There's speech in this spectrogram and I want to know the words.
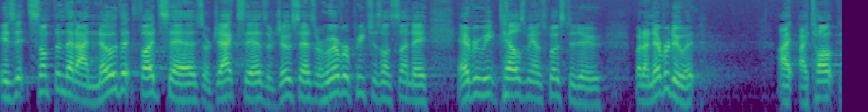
Is it something that I know that Fudd says, or Jack says, or Joe says, or whoever preaches on Sunday every week tells me I'm supposed to do, but I never do it? I, I talk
